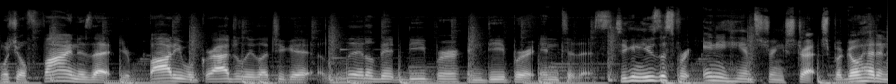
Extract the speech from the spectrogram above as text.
What you'll find is that your body will gradually let you get a little bit deeper and deeper into this. So you can use this for any hamstring stretch, but go ahead and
